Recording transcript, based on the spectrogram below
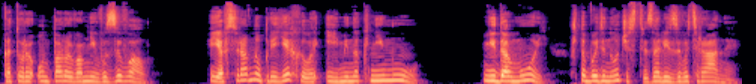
которое он порой во мне вызывал, я все равно приехала именно к нему – не домой, чтобы в одиночестве зализывать раны.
